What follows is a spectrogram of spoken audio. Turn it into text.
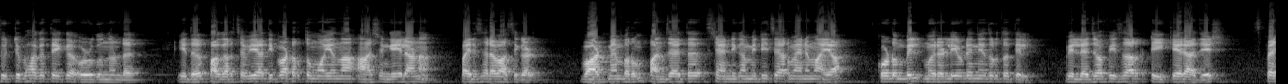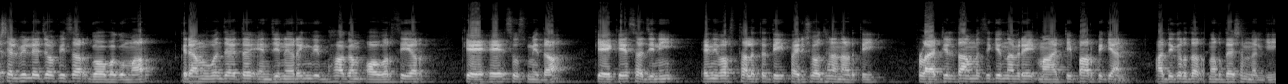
ചുറ്റുഭാഗത്തേക്ക് ഒഴുകുന്നുണ്ട്. ഇത് പകർച്ചവ്യാധി പടർത്തുമോ എന്ന ആശങ്കയിലാണ് പരിസരവാസികൾ. വാർഡ് മെമ്പറും പഞ്ചായത്ത് സ്റ്റാൻഡിംഗ് കമ്മിറ്റി ചെയർമാനുമായ കൊടുമ്പിൽ മുരളിയുടെ നേതൃത്വത്തിൽ village officer T K Rajesh special village officer Gopakumar ഗ്രാമപഞ്ചായത്ത് എഞ്ചിനീയറിംഗ് വിഭാഗം overseer K A Susmitha K K Sajini എന്നിവർ സ്ഥലത്തെത്തി പരിശോധന നടത്തി. ഫ്ളാറ്റിൽ താമസിക്കുന്നവരെ മാറ്റിപ്പാർപ്പിക്കാൻ അധികൃതർ നിർദ്ദേശം നൽകി.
